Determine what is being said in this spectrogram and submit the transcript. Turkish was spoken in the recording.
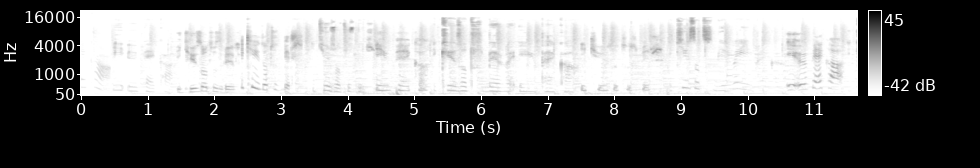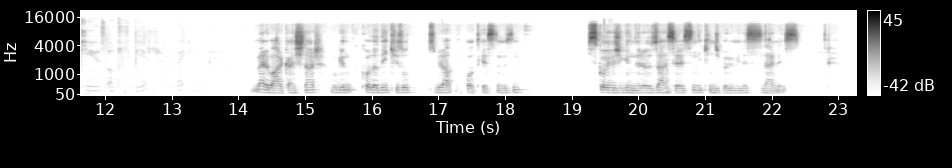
İUPK. İÜPK 231 231. 231 İUPK 231 ve İÜPK 231 231 ve İÜPK İUPK. 231 ve İÜPK Merhaba arkadaşlar. Bugün Kod Adı 231 adlı podcastimizin Psikoloji Günleri özel serisinin ikinci bölümüyle sizlerleyiz.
